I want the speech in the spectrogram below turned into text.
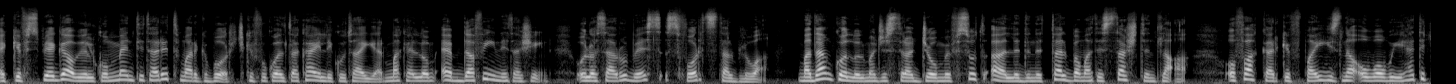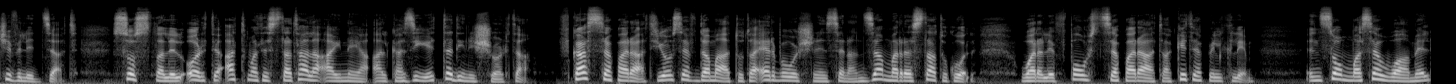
hekk kif spjegaw li l-kummenti ta' ridt Mark Borg kif ukoll ta' Kylie Cutajar ma kellhom ebda fini ta' xejn u l saru biss sforz tal-bluha. Madankollu l-Maġistrat Joe Mifsud qal li din it-talba ma tistax tintlaqa' u fakkar kif pajjiżna huwa wieħed iċċivilizzat. Sostna li l-Qorti qatt ma tista' tagħlaq għajnejha għal każijiet ta' din ix-xorta. F'każ separat, Josef D'Amato ta' 24 sena nżamm arrestat ukoll wara li f'post separata kiteb il-kliem, Insomma sew għamel,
